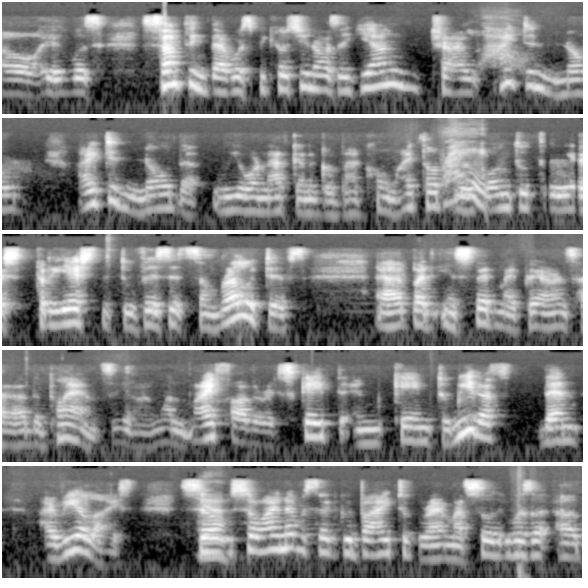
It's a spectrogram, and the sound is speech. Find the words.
oh, it was something that was because you know, as a young child, wow. I didn't know, I didn't know that we were not going to go back home. I thought right. we were going to Trieste, Trieste to visit some relatives, uh, but instead, my parents had other plans. You know, when my father escaped and came to meet us, then I realized. So yeah. so I never said goodbye to grandma. So it was a, a,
